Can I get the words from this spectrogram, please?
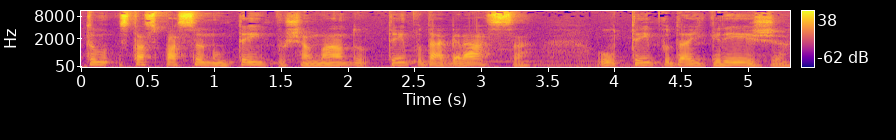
Então está se passando um tempo chamado tempo da graça ou tempo da igreja.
